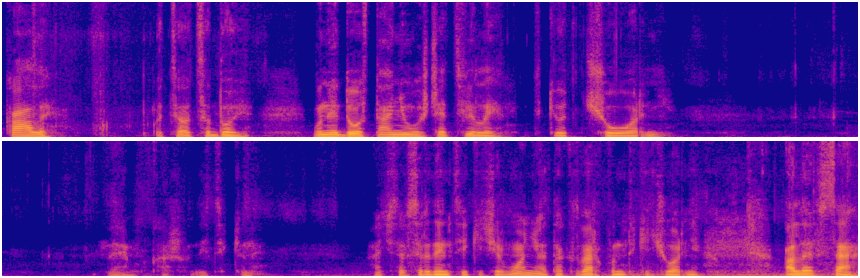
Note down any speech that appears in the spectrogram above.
кали, оце от садові, вони до останнього ще цвіли. Такі от чорні. Я покажу, дивіться, які вони. Бачите, всерединці які червоні, а так зверху вони такі чорні. Але все.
